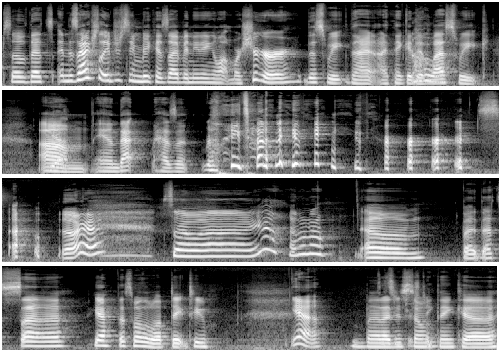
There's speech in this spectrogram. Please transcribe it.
so that's and it's actually interesting because I've been eating a lot more sugar this week than I think I did Oh. last week. Um and that hasn't really done anything either. so All right. so uh yeah, I don't know. Um but that's uh yeah, that's my little update too. Yeah. but That's I just don't think uh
